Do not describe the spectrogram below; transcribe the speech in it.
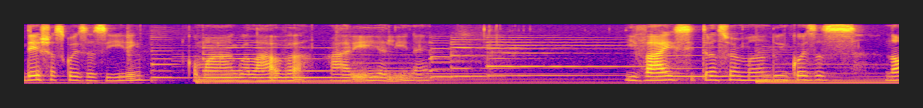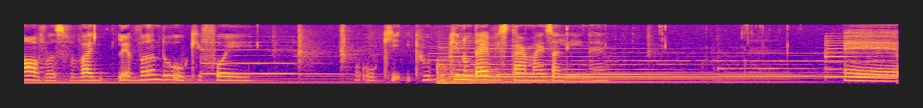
deixa as coisas irem, como a água lava a? E vai se transformando em coisas novas, vai levando o que foi o que, o que não deve estar mais ali, né? É,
